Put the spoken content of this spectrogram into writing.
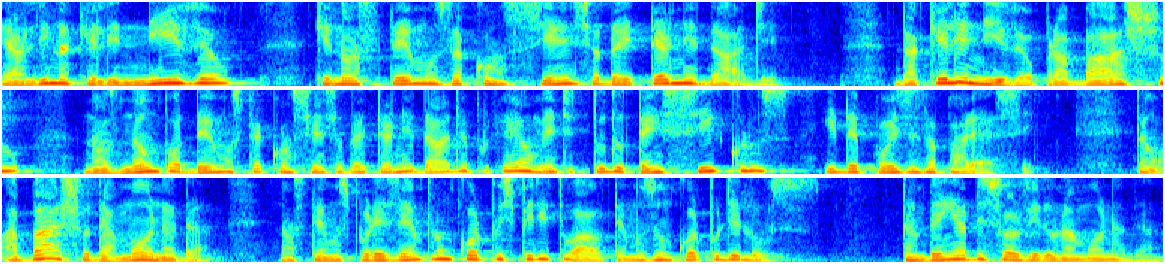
É ali naquele nível que nós temos a consciência da eternidade. Daquele nível para baixo, nós não podemos ter consciência da eternidade porque realmente tudo tem ciclos e depois desaparece. Então, abaixo da mônada, nós temos, por exemplo, um corpo espiritual, temos um corpo de luz, também absorvido na mônada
